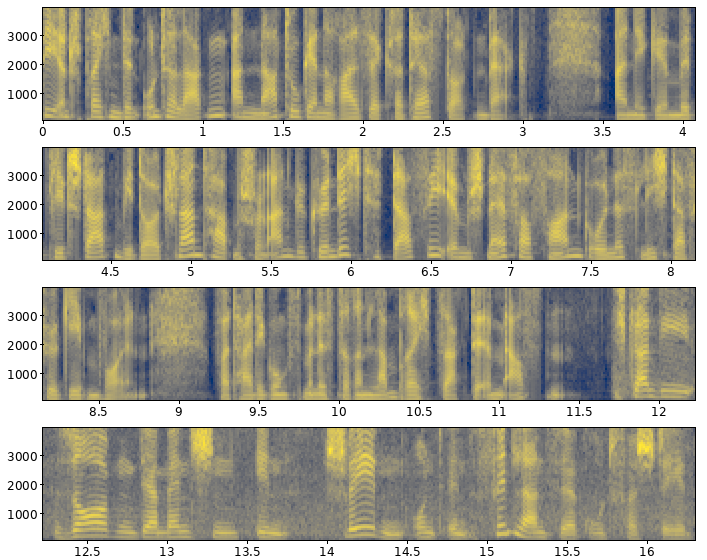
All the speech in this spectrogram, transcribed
die entsprechenden Unterlagen an NATO-Generalsekretär Stoltenberg. Einige Mitgliedstaaten wie Deutschland haben schon angekündigt, dass sie im Schnellverfahren grünes Licht dafür geben wollen. Verteidigungsministerin Lambrecht sagte im ersten. Ich kann die Sorgen der Menschen in Schweden und in Finnland sehr gut verstehen,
